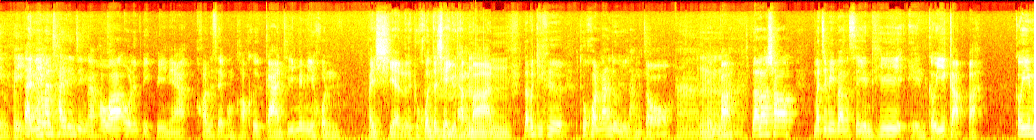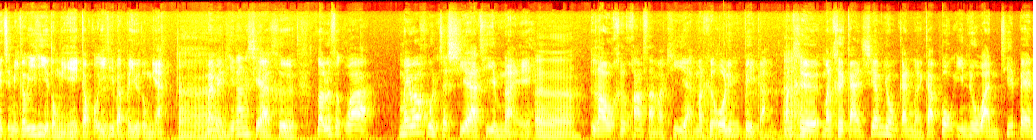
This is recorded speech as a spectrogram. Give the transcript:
ลิมปิกแต่นี่มันใช่จริงๆนะ เพราะว่าโอลิมปิกปีเนี้ยคอนเซปต์ของเขาคือการที่ไม่มีคนไปเชียร์เลย ทุกคนจะเชียร์อยู่ทางบ้านอืมแล้วเมื่อกี้คือทุกคนนั่งดูอยู่ทางจอออ่าเห็นปะแล้วเราชอบมันจะมีบางซีนที่เห็นเก้าอี้กลับปะเก้าอี้มันจะมีเก้าอี้ที่อยู่ตรงนี้ กับเก้าอี้ที่แบบไปอยู่ตรงเนี้ยอ่าไม่เหมือนที่นั่งเชียร์คือ เรารู้สึกว่า ไม่ว่าคุณจะเชียร์ทีมไหน เออ เราคือความสามัคคีอะ มันคือโอลิมปิกอะ มันคือมันคือการเชื่อมโยงกันเหมือนกับวงอินทูวันที่เป็น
